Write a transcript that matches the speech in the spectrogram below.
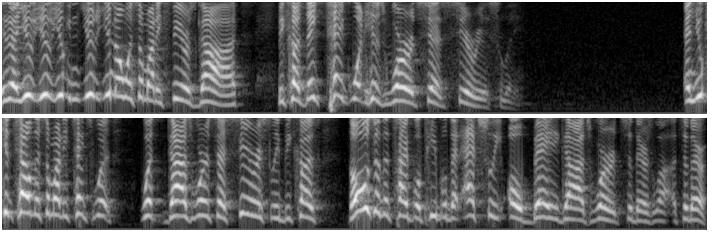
Is that you, you, you, can, you, you know when somebody fears God because they take what his word says seriously. And you can tell that somebody takes what, what God's word says seriously because those are the type of people that actually obey God's word to their, to their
